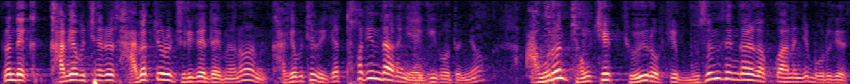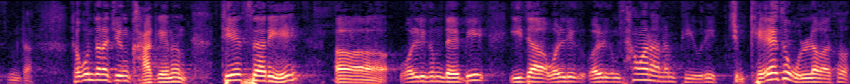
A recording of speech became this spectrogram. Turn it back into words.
그런데 그 가계부채를 400조를 줄이게 되면은 가계부채 위기가 터진다는 얘기거든요. 아무런 정책 조율 없이 무슨 생각을 갖고 하는지 모르겠습니다. 더군다나 지금 가계는 DSR이 어, 원리금 대비 이자 원리, 원리금 상환하는 비율이 지금 계속 올라가서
